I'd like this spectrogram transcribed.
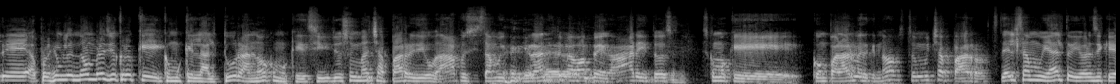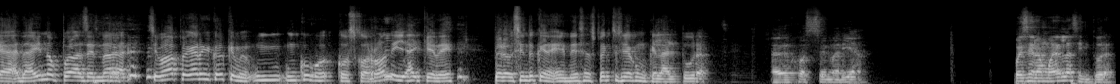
de, por ejemplo, en hombres yo creo que como que la altura, ¿no? Como que si yo soy más chaparro y digo, ah, pues si está muy grande me va a pegar y entonces es como que compararme de que no, estoy muy chaparro. Él está muy alto y ahora sí que de ahí no puedo hacer nada. Si me va a pegar yo creo que me- un, un co- coscorrón y ya ahí quedé. Pero siento que en ese aspecto sería como que la altura. A ver, José María. Pues en la mujer la cintura.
